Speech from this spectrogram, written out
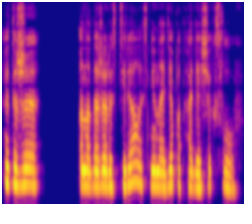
Это же... Она даже растерялась, не найдя подходящих слов.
